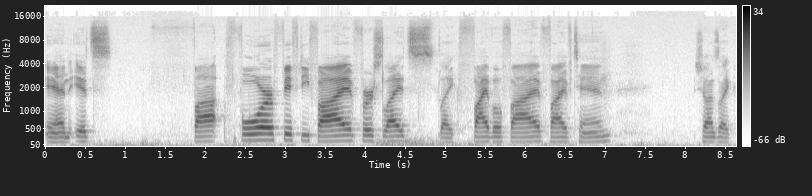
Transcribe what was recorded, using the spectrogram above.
and it's fi- 455 first lights like 505 510 sean's like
